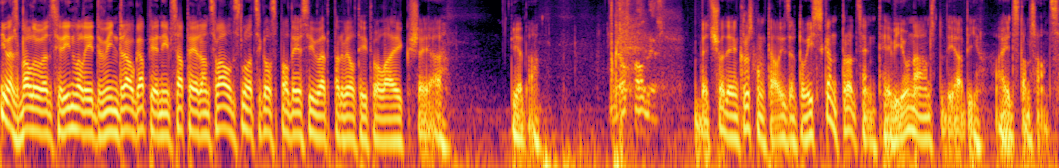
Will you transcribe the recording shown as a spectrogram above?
Ivars Balodis ir invalīda viņa drauga apvienības apērons valdes loceklis. Paldies, Ivar, par veltīto laiku šajā dienā. Lielas paldies! Bet šodien kruspunktā līdz ar to izskan producents Evija Junāms, studijā bija Aidis Tomsons.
